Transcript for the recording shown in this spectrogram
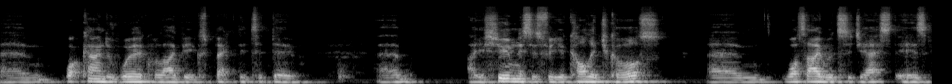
Um, what kind of work will I be expected to do? Um, I assume this is for your college course. Um, what I would suggest is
